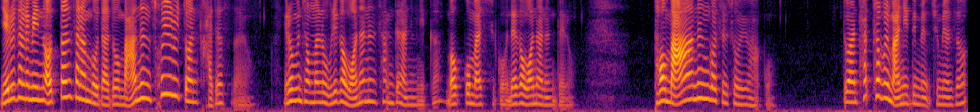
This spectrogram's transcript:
예루살렘에 있는 어떤 사람보다도 많은 소유를 또한 가졌어요. 여러분 정말로 우리가 원하는 삶들 아닙니까? 먹고 마시고 내가 원하는 대로 더 많은 것을 소유하고 또한 차첩을 많이 주면서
